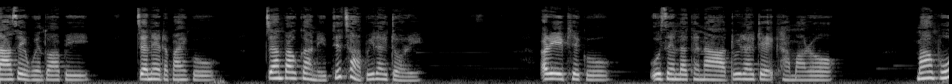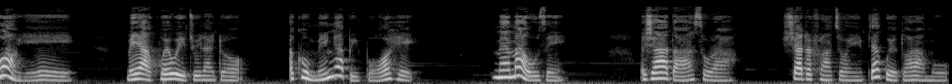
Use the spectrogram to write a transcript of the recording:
နာစိတ်ဝင်သွားပြီးကျန်တဲ့တပိုင်းကိုကျန်းပေါက်ကနေပြစ်ချပေးလိုက်တော့တယ်။အဲ့ဒီအဖြစ်ကိုဦးစင်လက္ခဏာတွေးလိုက်တဲ့အခါမှာတော့မောင်ဘိုးအောင်ရဲ့မင်းကခွဲဝေကျွေးလိုက်တော့ အခုမင်းငတ်ပြီပေါ့ဟဲ့။မှန်မဦးစင်အရသာဆိုတာရှာတထွားကြော်ရင်ပြက်ွယ်သွားတာမို့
